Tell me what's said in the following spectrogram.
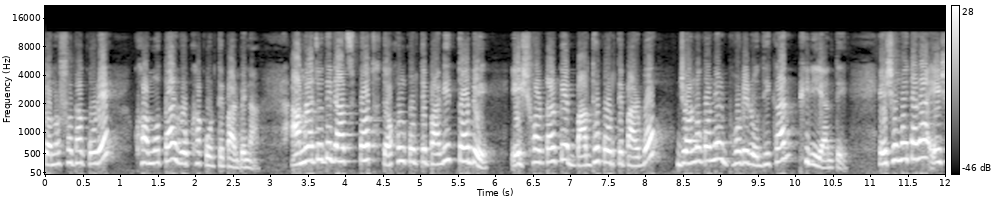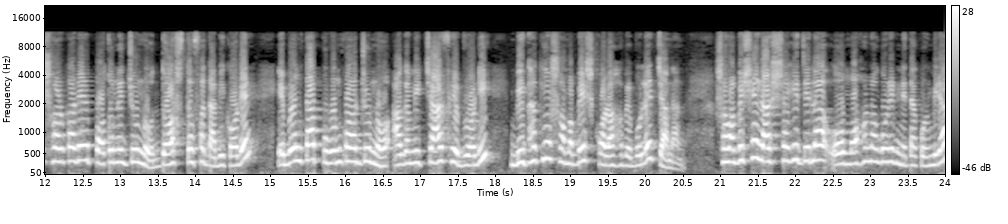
জনসভা করে ক্ষমতা রক্ষা করতে পারবে না। আমরা যদি রাজপথ দখল করতে পারি, তবে এই সরকারকে বাধ্য করতে পারব জনগণের ভোটের অধিকার ফিরিয়ে আনতে। এ সময় তারা এই সরকারের পতনের জন্য দশ দফা দাবি করেন এবং তা পূরণ করার জন্য আগামী চার ফেব্রুয়ারি বিভাগীয় সমাবেশ করা হবে বলে জানান। সমাবেশে রাজশাহী জেলা ও মহানগরের নেতাকর্মীরা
